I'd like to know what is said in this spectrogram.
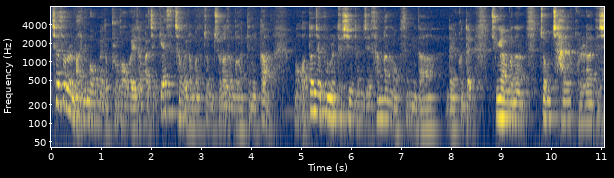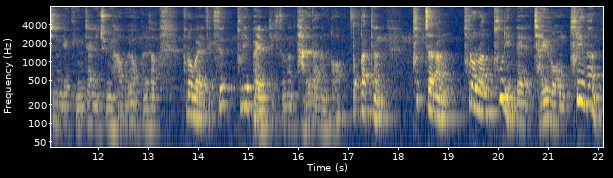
채소를 많이 먹음에도 불구하고 예전같이 가스 차고 이런 건좀 줄어든 것 같으니까 뭐 어떤 제품을 드시든지 상관은 없습니다. 네, 근데 중요한 거는 좀 잘 골라 드시는 게 굉장히 중요하고요. 그래서 프로바이오틱스, 프리바이오틱스는 다르다는 거. 똑같은 푸자랑 프로랑 풀인데 자유로운 프리는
